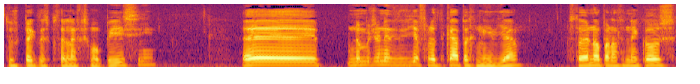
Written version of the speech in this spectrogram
τους παίκτες που θέλει να χρησιμοποιήσει. Ε, νομίζω είναι δύο διαφορετικά παιχνίδια. Στο ένα ο Παναθηναϊκός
